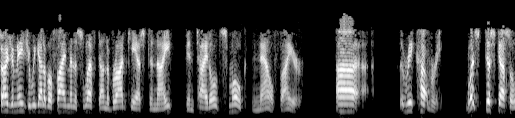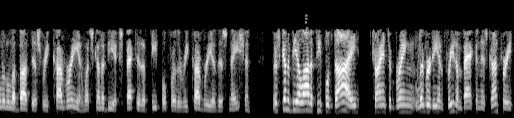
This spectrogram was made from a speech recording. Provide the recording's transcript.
Sergeant Major, we got about five minutes left on the broadcast tonight, entitled "Smoke Now Fire." Uh, recovery. Let's discuss a little about this recovery and what's going to be expected of people for the recovery of this nation. There's going to be a lot of people die trying to bring liberty and freedom back in this country.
